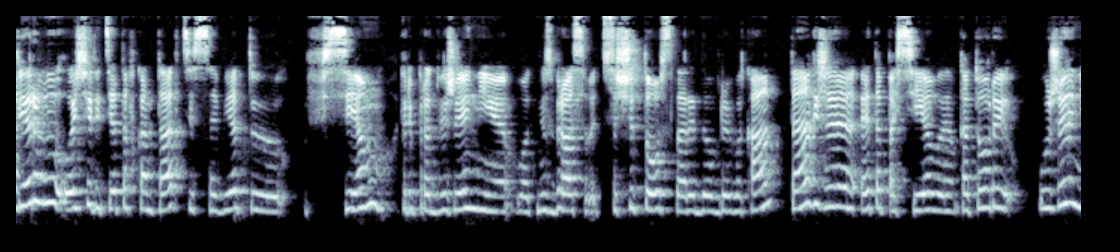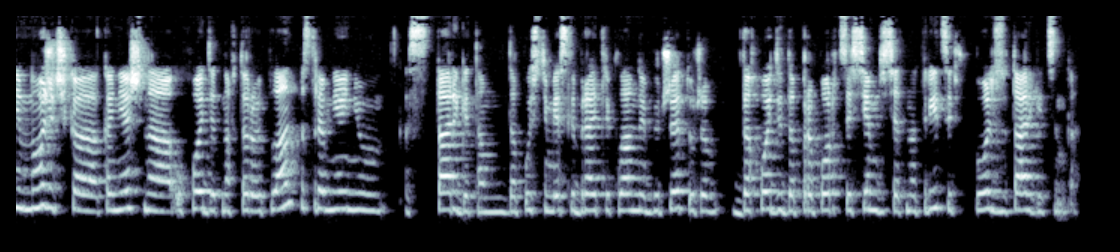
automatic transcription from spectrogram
В первую очередь это ВКонтакте. Советую всем при продвижении вот, не сбрасывать со счетов старый добрый ВК. Также это посевы, которые уже немножечко, конечно, уходят на второй план по сравнению с таргетом. Допустим, если брать рекламный бюджет, уже доходит до пропорции 70 на 30 в пользу таргетинга.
